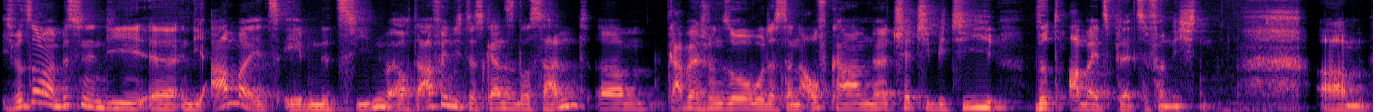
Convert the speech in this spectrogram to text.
Ich würde es noch mal ein bisschen in die, äh, in die Arbeitsebene ziehen, weil auch da finde ich das ganz interessant. Ähm, gab ja schon so, wo das dann aufkam, ne, ChatGPT wird Arbeitsplätze vernichten. Ähm,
